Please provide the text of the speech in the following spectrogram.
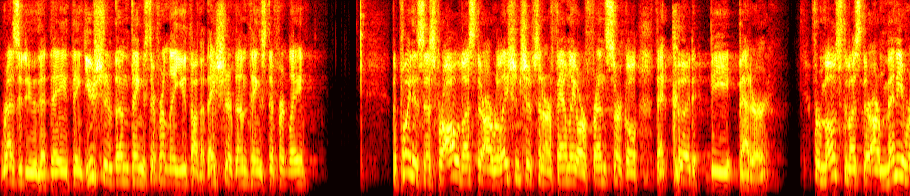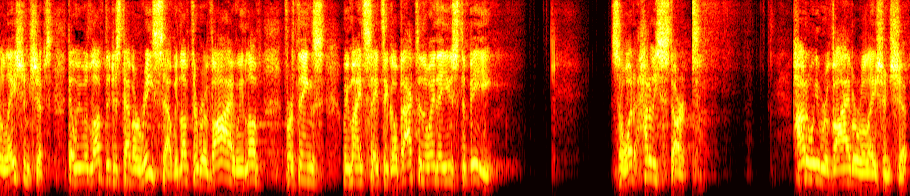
residue that they think you should have done things differently. You thought that they should have done things differently. The point is this for all of us, there are relationships in our family or friend circle that could be better. For most of us, there are many relationships that we would love to just have a reset. We'd love to revive. We'd love for things, we might say, to go back to the way they used to be. So what, how do we start? How do we revive a relationship?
